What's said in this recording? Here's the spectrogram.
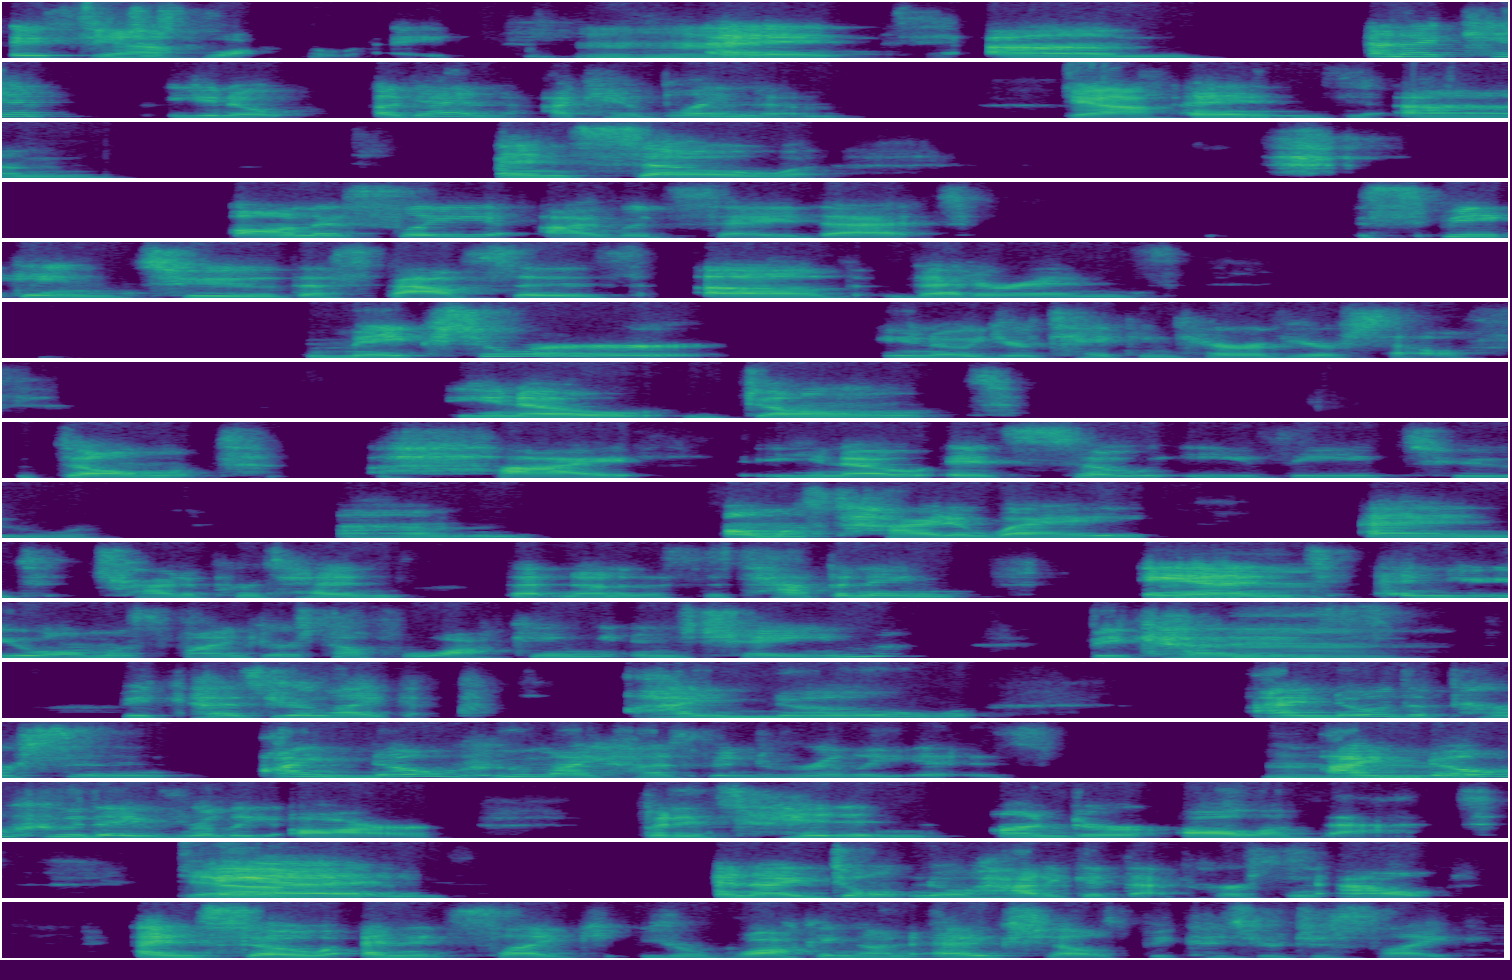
is to yeah. just walk away. Mm-hmm. And um, and I can't, you know, again, I can't blame them. Yeah. And um, and so honestly, I would say that speaking to the spouses of veterans, make sure you know you're taking care of yourself. You know, don't don't hide. You know, it's so easy to um, almost hide away and try to pretend that none of this is happening and mm-hmm. and you almost find yourself walking in shame because mm. because you're like i know I know the person, I know who my husband really is. Mm-hmm. I know who they really are, but it's hidden under all of that. Yeah. And and I don't know how to get that person out. And so and it's like you're walking on eggshells because you're just like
